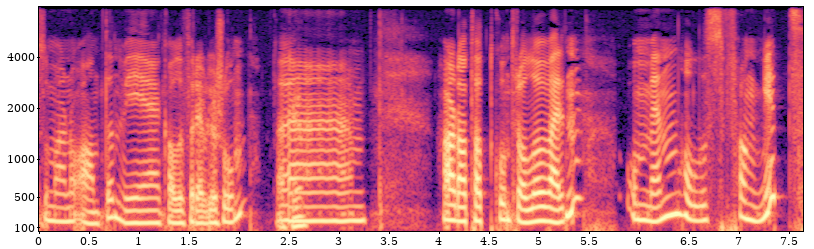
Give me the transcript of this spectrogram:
som er noe annet enn vi kaller for evolusjonen, okay. uh, har da tatt kontroll over verden, og menn holdes fanget.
